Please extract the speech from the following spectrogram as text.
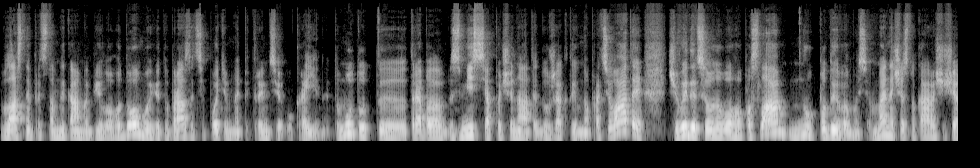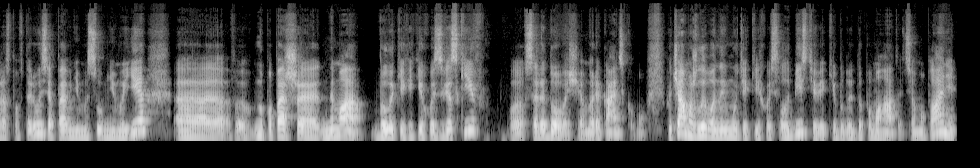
власне представниками Білого Дому і відобразиться потім на підтримці України. Тому тут е, треба з місця починати дуже активно працювати. Чи вийде це у нового посла? Ну подивимося. В мене, чесно кажучи, ще раз повторюся, певні сумніви є. Е, Ну, по перше, нема великих якихось зв'язків в середовищі американському, хоча, можливо, наймуть якихось лобістів, які будуть допомагати в цьому плані.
